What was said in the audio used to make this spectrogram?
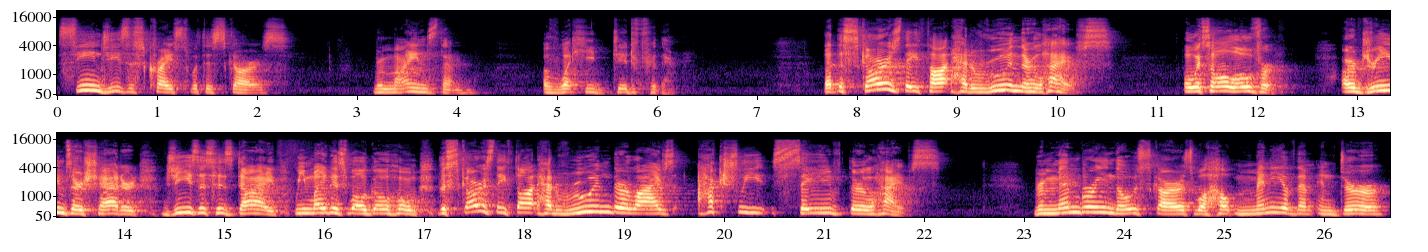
Seeing Jesus Christ with his scars reminds them of what he did for them. That the scars they thought had ruined their lives, oh, it's all over. Our dreams are shattered. Jesus has died. We might as well go home. The scars they thought had ruined their lives actually saved their lives. Remembering those scars will help many of them endure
